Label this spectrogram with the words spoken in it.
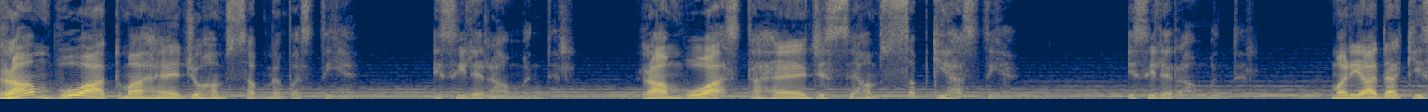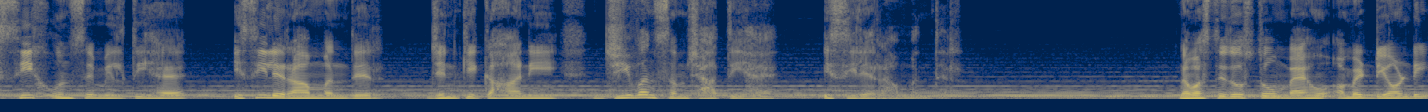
राम वो आत्मा है जो हम सब में बसती है, इसीलिए राम मंदिर। राम वो आस्था है जिससे हम सबकी हस्ती है, इसीलिए राम मंदिर। मर्यादा की सीख उनसे मिलती है, इसीलिए राम मंदिर, जिनकी कहानी जीवन समझाती है, इसीलिए राम मंदिर। नमस्ते दोस्तों, मैं हूँ अमित डियोंडी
